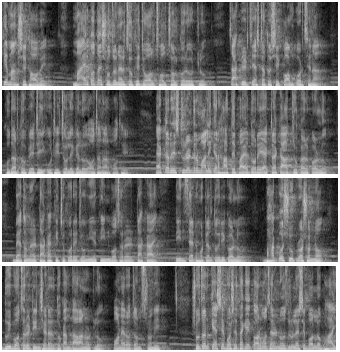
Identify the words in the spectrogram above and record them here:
কে মাংস খাওয়াবে? মায়ের কথায় সুজনের চোখে জল ছলছল করে উঠল। চাকরির চেষ্টা তো সে কম করছে না। ক্ষুধার্ত পেটেই উঠে চলে গেল অজানার পথে। একটা রেস্টুরেন্টের মালিকের হাতে পায়ে ধরে একটা কাজ জোগাড় করল। বেতনের টাকা কিছু করে জমিয়ে তিন বছরের টাকায় টিন সেট হোটেল তৈরি করল। ভাগ্য সুপ্রসন্ন, দুই বছরে টিন শেডের দোকান দাঁড়ান উঠল পনেরো জন শ্রমিক। সুজন ক্যাশে বসে থাকে, কর্মচারী নজরুল এসে বলল, ভাই,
